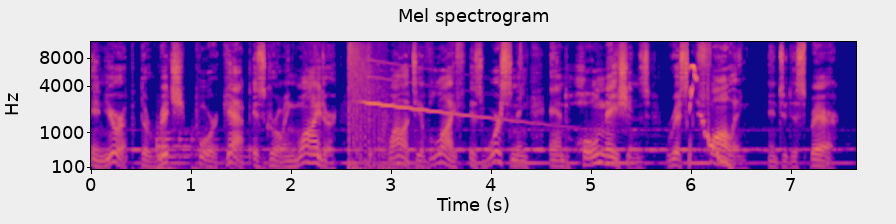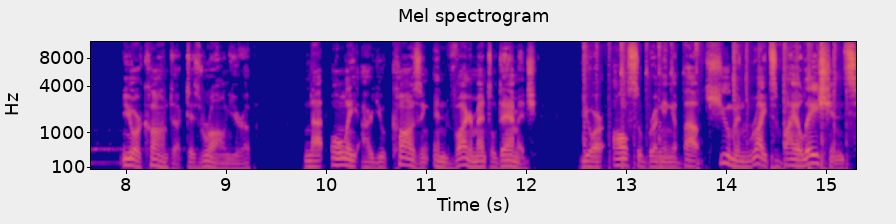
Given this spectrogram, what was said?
In Europe, the rich poor gap is growing wider, the quality of life is worsening, and whole nations risk falling into despair. Your conduct is wrong, Europe. Not only are you causing environmental damage, you are also bringing about human rights violations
